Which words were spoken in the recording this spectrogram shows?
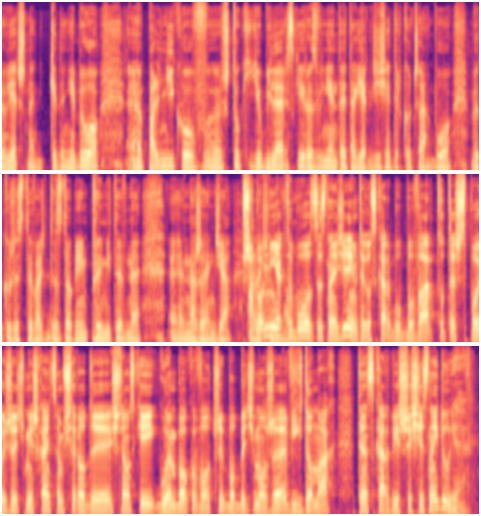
średniowieczne, kiedy nie było e, palników, e, sztuki jubilerskiej rozwiniętej tak jak dzisiaj, tylko trzeba było wykorzystywać do zdobień prymitywne e, narzędzia. Przypomnij, jak to było ze znalezieniem tego skarbu, bo warto też spojrzeć mieszkańcom Środy Śląskiej głęboko w oczy, bo być może w ich domach ten skarb jeszcze się znajduje.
